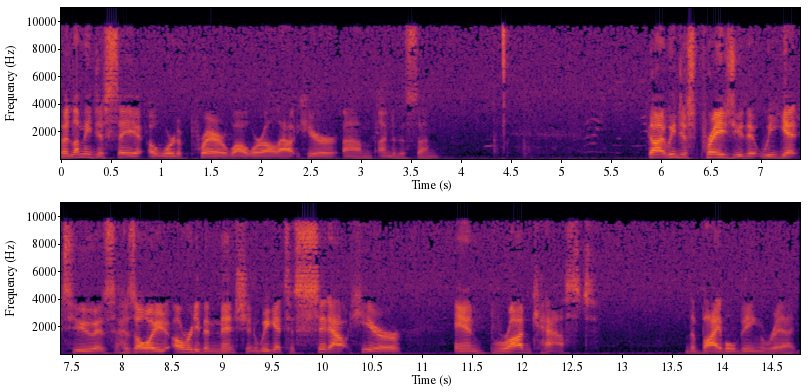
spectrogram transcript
But let me just say a word of prayer while we're all out here um, under the sun. God, we just praise you that we get to, as has already been mentioned, we get to sit out here and broadcast the Bible being read.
